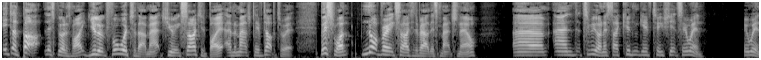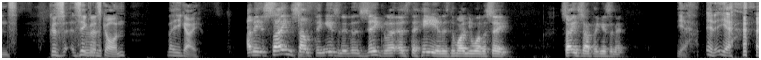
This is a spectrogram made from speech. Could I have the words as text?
it does, but let's be honest, Mike. You look forward to that match. You're excited by it, and the match lived up to it. This one, not very excited about this match now. Um, and to be honest, I couldn't give two shits who win, who wins, because Ziggler's gone. There you go. I mean, it's saying something, isn't it? That Ziggler as the heel is the one you want to see. Saying something, isn't it? Yeah, it, yeah.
